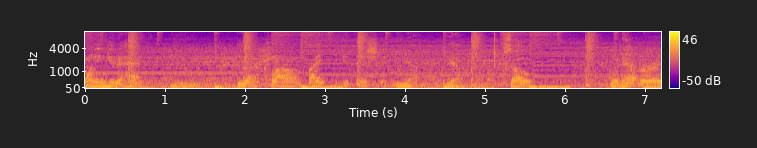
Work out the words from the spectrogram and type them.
wanting you to have it. You got to claw and fight to get that shit. Yeah. Yeah. So whenever,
